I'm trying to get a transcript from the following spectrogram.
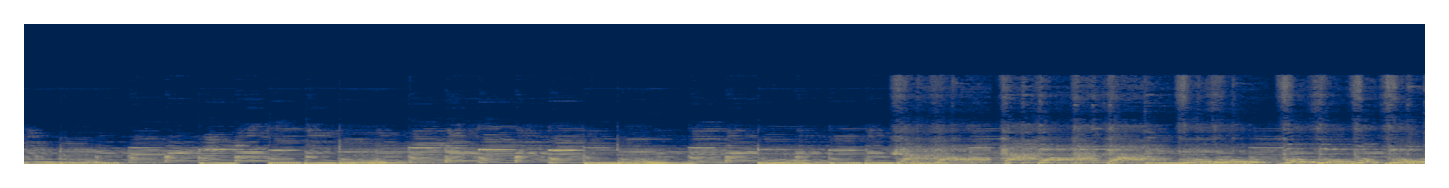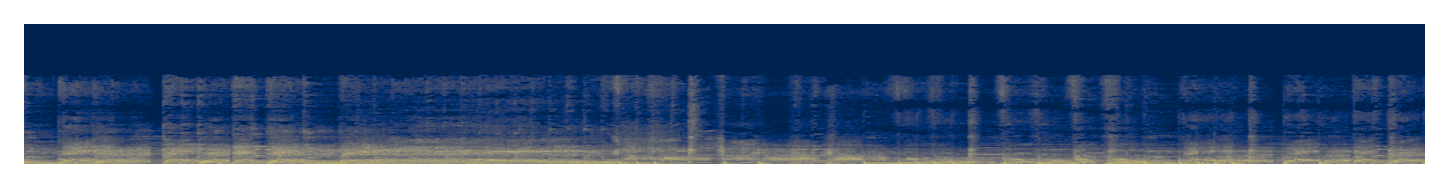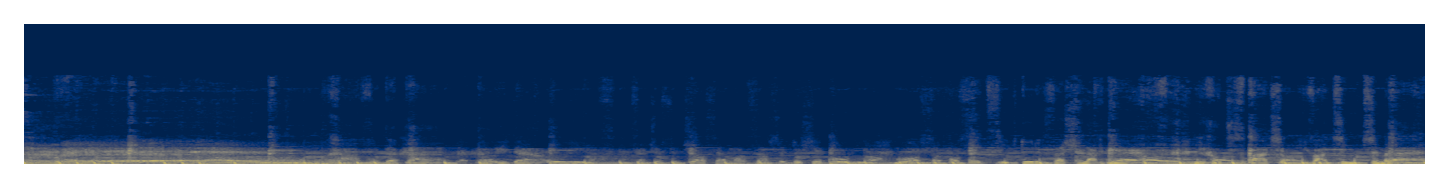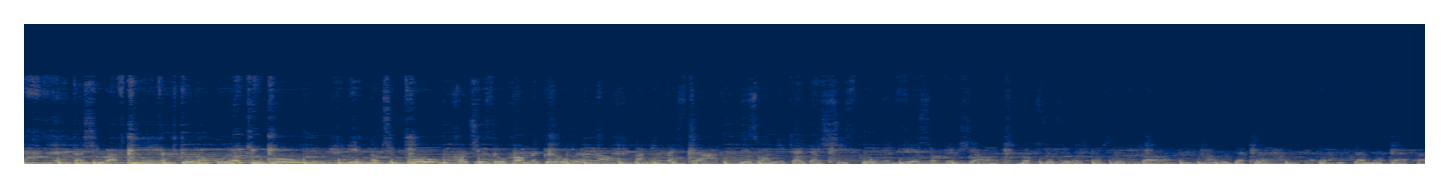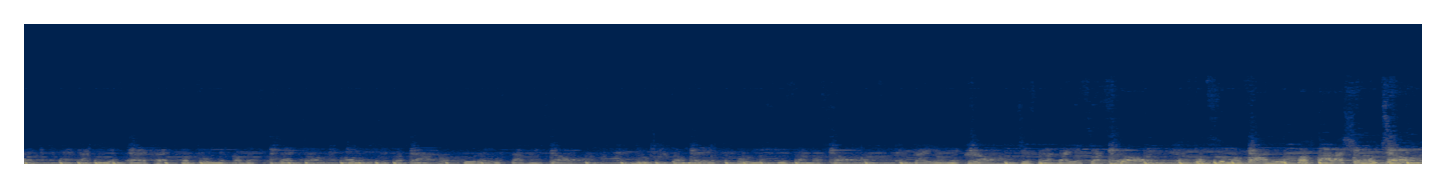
Música To idea ulic. Za ciosy ciosem od zawsze tu się boi Głos opozycji, których zasila gniew Nie. Chodzi z paczą i walczy niczym lew. Ta siła w nim, którą urodził ból. Jednoczy tłum, choć jest ruchomy grunt. Pamiętaj strach, nie złamie kajdan ścisku. Wiesz o tym ziom, bo przeżyłeś to wszystko. HWDP to systemu defekt. Taki jest efekt które ustawił rząd Drugi to my, uliczny samosąd Dajemy krok, gdzie zdrada jest jak zgon. W podsumowaniu odpala się mu John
